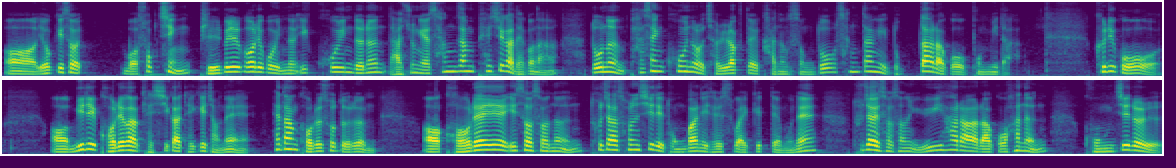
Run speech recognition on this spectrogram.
어, 여기서 뭐 속칭 빌빌거리고 있는 이 코인들은 나중에 상장 폐지가 되거나 또는 파생 코인으로 전락될 가능성도 상당히 높다라고 봅니다. 그리고 어, 미리 거래가 개시가 되기 전에 해당 거래소들은 어, 거래에 있어서는 투자 손실이 동반이 될 수가 있기 때문에 투자에 있어서는 유의하라라고 하는 공지를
